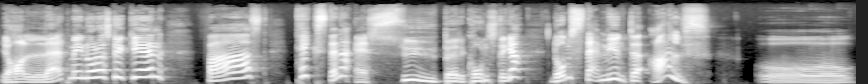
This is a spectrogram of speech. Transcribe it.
Jag har lärt mig några stycken. Fast texterna är superkonstiga. De stämmer ju inte alls. Okej,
